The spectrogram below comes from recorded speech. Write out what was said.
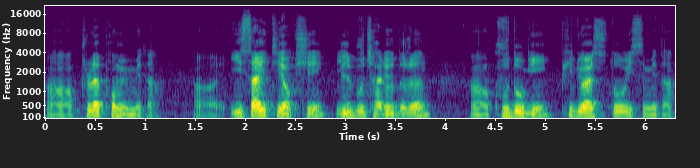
어, 플랫폼입니다. 어, 이 사이트 역시 일부 자료들은 어, 구독이 필요할 수도 있습니다.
